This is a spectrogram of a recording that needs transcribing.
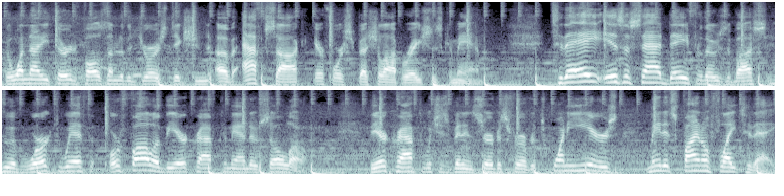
the 193rd falls under the jurisdiction of AFSOC, Air Force Special Operations Command. Today is a sad day for those of us who have worked with or followed the aircraft Commando Solo. The aircraft, which has been in service for over 20 years, made its final flight today.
